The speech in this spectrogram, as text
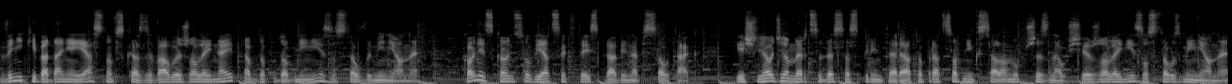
Wyniki badania jasno wskazywały, że olej najprawdopodobniej nie został wymieniony. Koniec końców Jacek w tej sprawie napisał tak. Jeśli chodzi o Mercedesa Sprintera, to pracownik salonu przyznał się, że olej nie został zmieniony.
